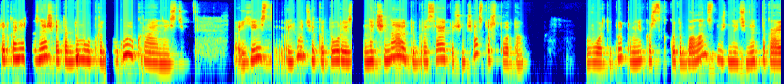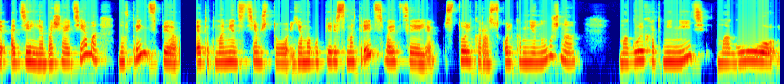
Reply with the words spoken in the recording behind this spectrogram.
Тут, конечно, знаешь, я так думала про другую крайность. Есть люди, которые начинают и бросают очень часто что-то. Вот, и тут, мне кажется, какой-то баланс нужно найти. Но это такая отдельная большая тема. Но, в принципе, этот момент с тем, что я могу пересмотреть свои цели столько раз, сколько мне нужно, могу их отменить, могу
